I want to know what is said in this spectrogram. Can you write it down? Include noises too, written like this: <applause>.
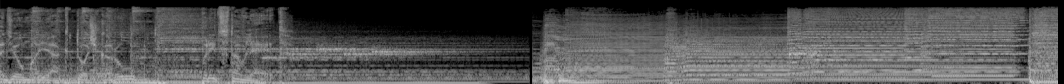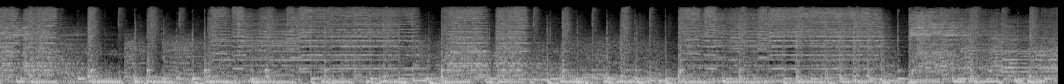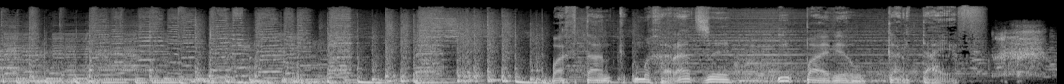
Радиомаяк.ру представляет. Вахтанг Махарадзе и Павел Картаев.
